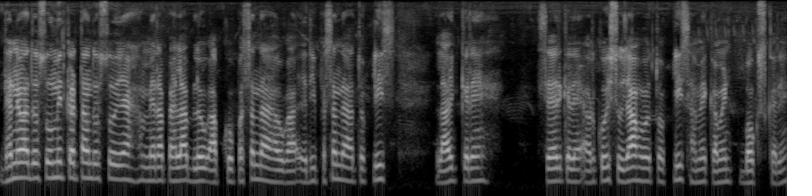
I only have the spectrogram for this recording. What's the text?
धन्यवाद दोस्तों, उम्मीद करता हूँ दोस्तों यह मेरा पहला ब्लॉग आपको पसंद आया होगा। यदि पसंद आया तो प्लीज़ लाइक करें, शेयर करें और कोई सुझाव हो तो प्लीज़ हमें कमेंट बॉक्स करें।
